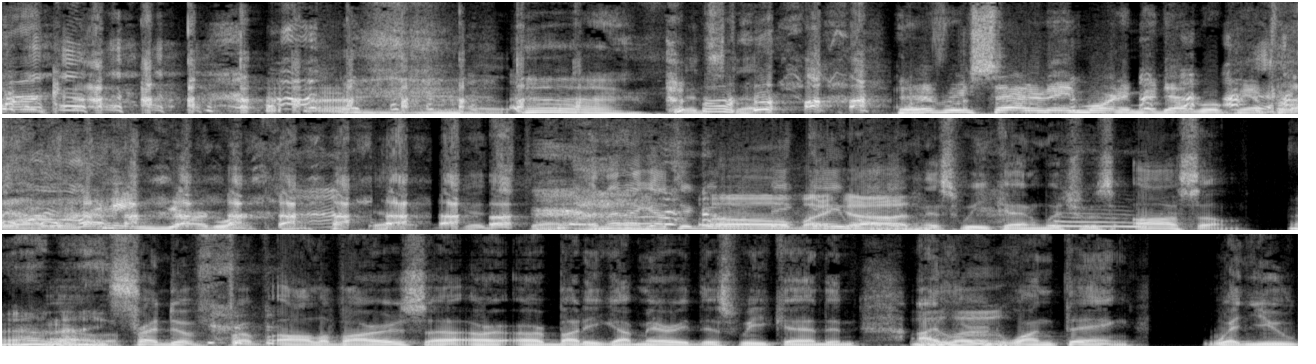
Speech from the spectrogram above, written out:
work. Good stuff. Every Saturday morning, my dad woke me up for yard work. I mean, yard work. Yeah, good stuff. And then I got to go Oh, to a big my gay God. wedding this weekend, which was awesome. Oh, Uh, a nice. friend of, of all of ours, uh, our, our buddy got married this weekend, and I Mm-hmm. learned one thing. When you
